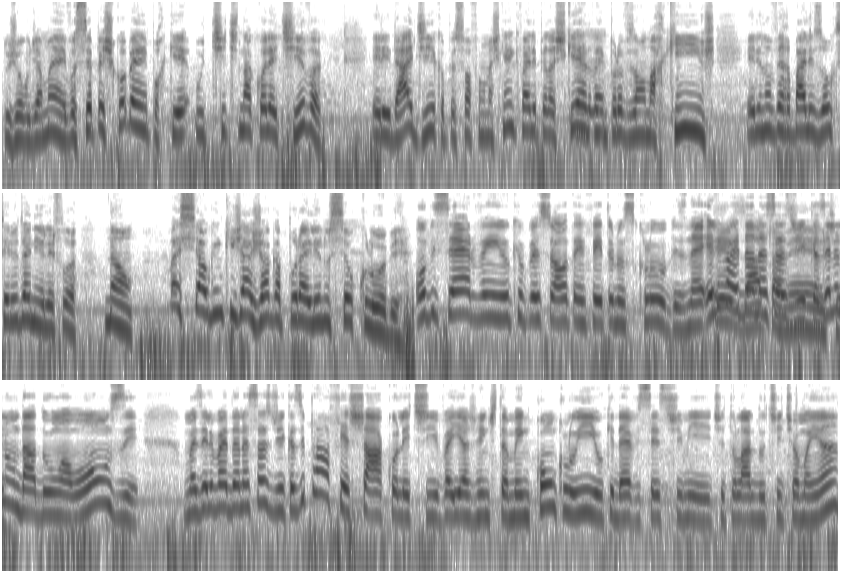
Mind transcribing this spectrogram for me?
do jogo de amanhã. E você pescou bem, porque o Tite na coletiva ele dá a dica, o pessoal falou, mas quem é que vai ali pela esquerda, vai improvisar um Marquinhos? Ele não verbalizou que seria o Danilo, ele falou, não, vai ser alguém que já joga por ali no seu clube. Observem o que o pessoal tem feito nos clubes, né? Ele Exatamente. vai dando essas dicas, ele não dá do 1 ao 11 mas ele vai dando essas dicas. E para fechar a coletiva e a gente também concluir o que deve ser esse time titular do Tite amanhã,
